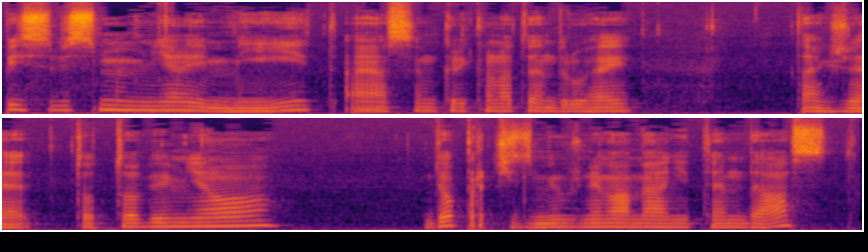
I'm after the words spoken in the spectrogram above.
podpis bychom měli mít a já jsem klikl na ten druhý, takže toto by mělo, do prčic, my už nemáme ani ten dust.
